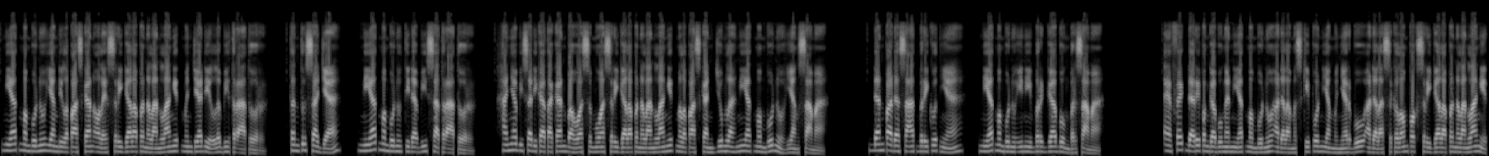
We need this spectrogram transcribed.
Niat membunuh yang dilepaskan oleh serigala penelan langit menjadi lebih teratur. Tentu saja, niat membunuh tidak bisa teratur. Hanya bisa dikatakan bahwa semua serigala penelan langit melepaskan jumlah niat membunuh yang sama. Dan pada saat berikutnya, niat membunuh ini bergabung bersama. Efek dari penggabungan niat membunuh adalah meskipun yang menyerbu adalah sekelompok serigala penelan langit,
